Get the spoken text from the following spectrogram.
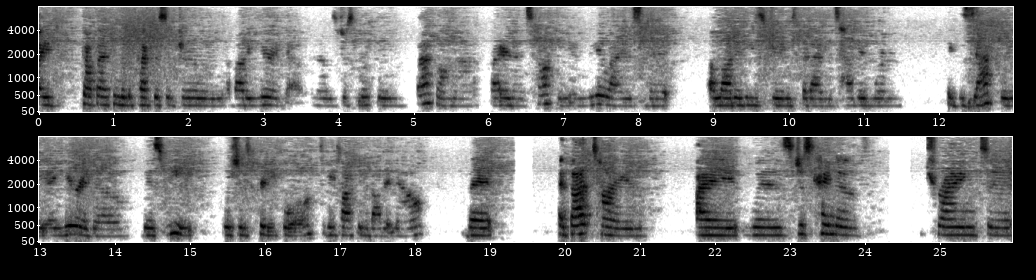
I got back into the practice of journaling about a year ago, and I was just looking back on that prior to us talking and realized that a lot of these dreams that I was having were exactly a year ago this week, which is pretty cool to be talking about it now. But at that time, I was just kind of trying to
